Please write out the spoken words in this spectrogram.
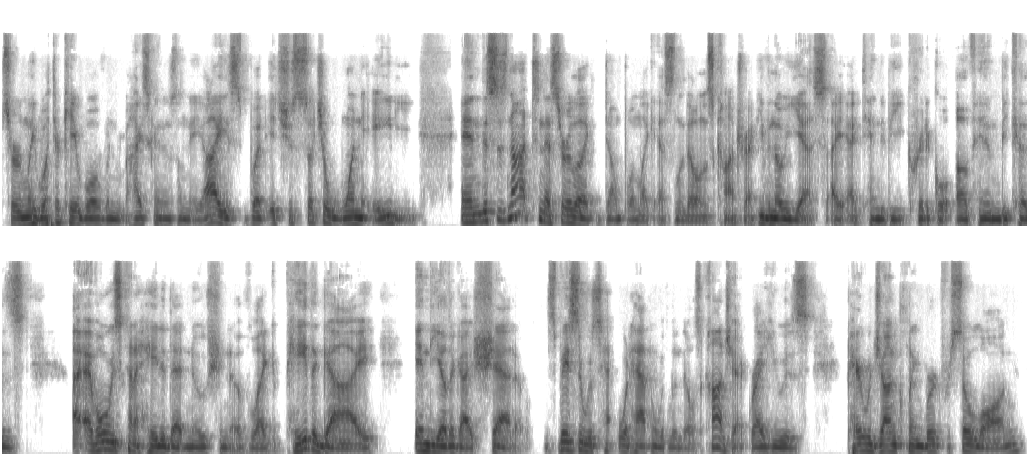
certainly what they're capable of when Heiskanen is on the ice, but it's just such a 180. And this is not to necessarily like dump on like Esa Lindell in his contract, even though yes, I, I tend to be critical of him because I, have always kind of hated that notion of like pay the guy in the other guy's shadow. It's basically what's, what happened with Lindell's contract, right? He was paired with John Klingberg for so long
